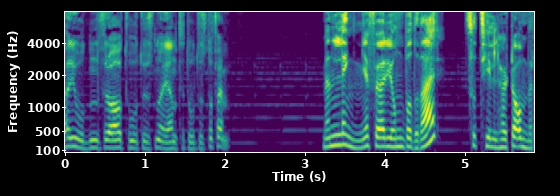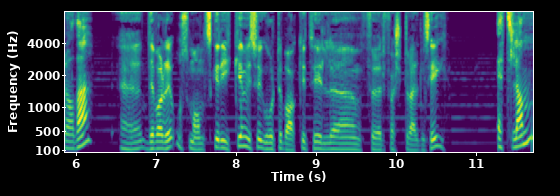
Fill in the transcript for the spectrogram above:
perioden fra 2001 til 2005. Men lenge før Jon bodde der, så tilhørte området Eh, Det var det osmanske riket, hvis vi går tilbake til før første verdenskrig. et land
